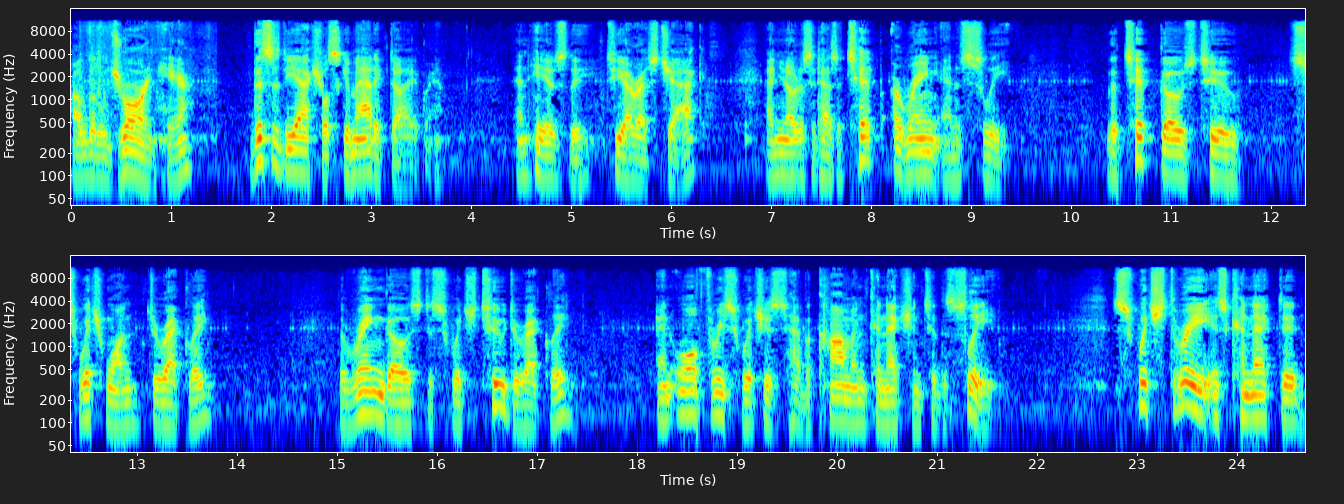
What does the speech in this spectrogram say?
a little drawing here. This is the actual schematic diagram, and here's the TRS jack, and you notice it has a tip, a ring, and a sleeve. The tip goes to switch 1 directly, the ring goes to switch 2 directly, and all three switches have a common connection to the sleeve. Switch 3 is connected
